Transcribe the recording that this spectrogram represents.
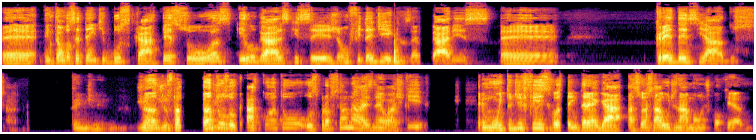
É, então você tem que buscar pessoas e lugares que sejam fidedignos, né? lugares é, credenciados. entendi. Just, justa- Tanto o lugar quanto os profissionais, né? Eu acho que é muito difícil você entregar a sua saúde na mão de qualquer um.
